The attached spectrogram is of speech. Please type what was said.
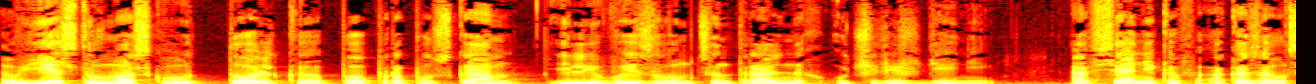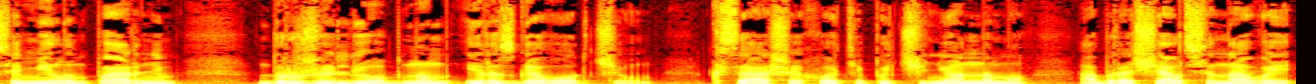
Въезд в Москву только по пропускам или вызовам центральных учреждений. Овсяников оказался милым парнем, дружелюбным и разговорчивым. К Саше, хоть и подчиненному, обращался на «вы»,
